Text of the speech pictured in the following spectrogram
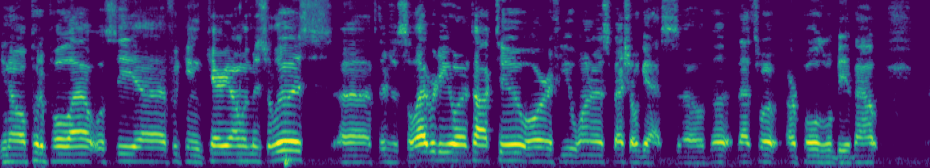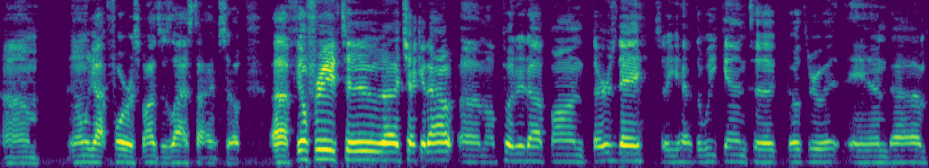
you know, I'll put a poll out. We'll see uh, if we can carry on with Mr. Lewis. Uh, if there's a celebrity you want to talk to, or if you want a special guest. So the, that's what our polls will be about. Um, we only got four responses last time, so uh, feel free to uh, check it out. Um, I'll put it up on Thursday, so you have the weekend to go through it. And um,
